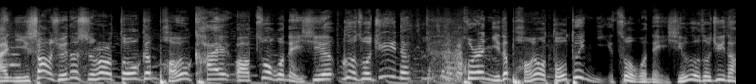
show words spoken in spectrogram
哎，你上学的时候都跟朋友开啊做过哪些恶作剧呢？或者你的朋友都对你做过哪些恶作剧呢？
